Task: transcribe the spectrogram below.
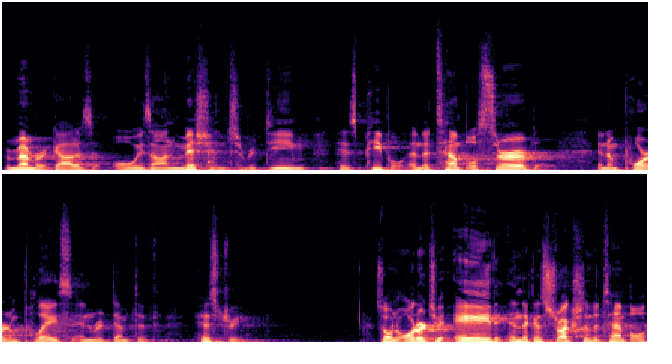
Remember, God is always on mission to redeem his people, and the temple served an important place in redemptive history. So, in order to aid in the construction of the temple,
